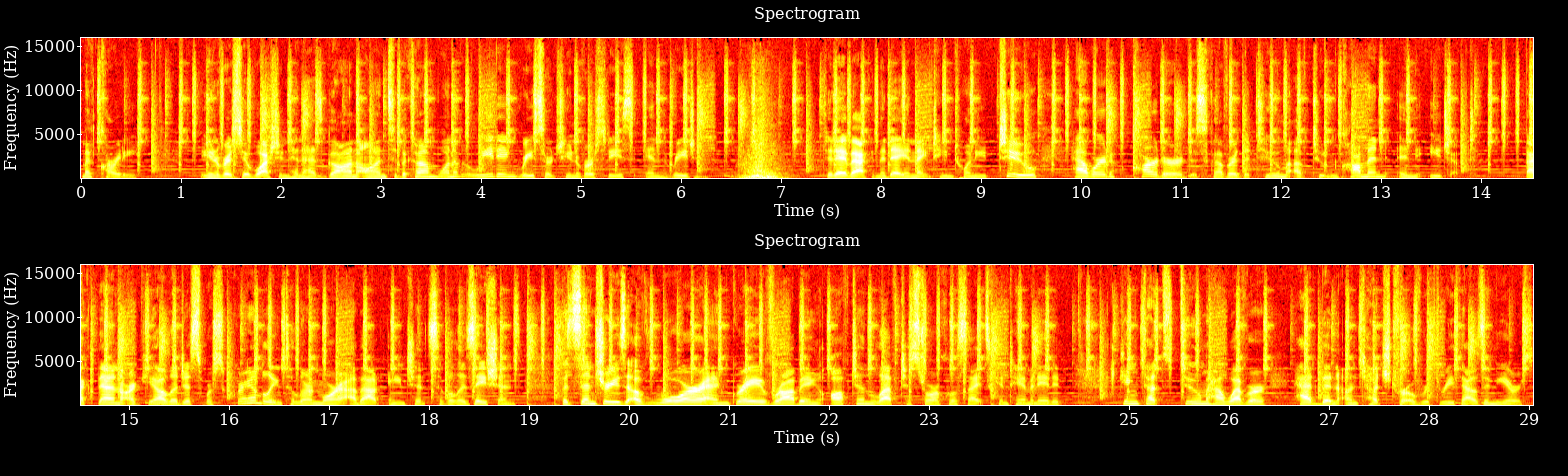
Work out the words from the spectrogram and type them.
McCarty. The University of Washington has gone on to become one of the leading research universities in the region. Today, back in the day in 1922, Howard Carter discovered the tomb of Tutankhamun in Egypt. Back then, archaeologists were scrambling to learn more about ancient civilizations, but centuries of war and grave robbing often left historical sites contaminated. King Tut's tomb, however, had been untouched for over 3,000 years.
